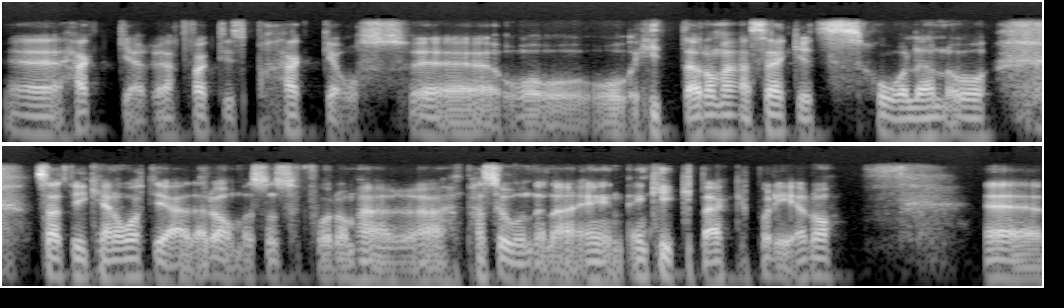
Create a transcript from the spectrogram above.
eh, hackare att faktiskt hacka oss eh, och, och, hitta de här säkerhetshålen och, så att vi kan åtgärda dem och så, så får de här eh, personerna en, en kickback på det. Då. Eh,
